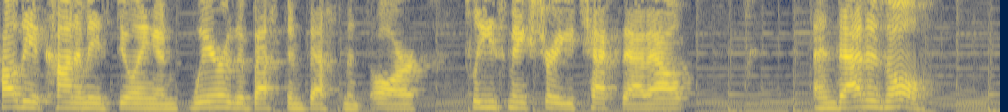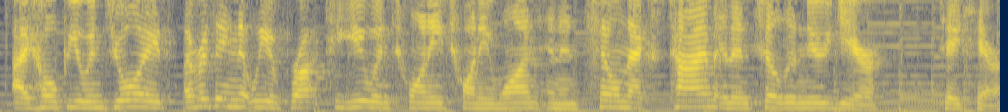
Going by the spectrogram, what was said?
how the economy is doing and where the best investments are. Please make sure you check that out. And that is all. I hope you enjoyed everything that we have brought to you in 2021. And until next time and until the new year, take care.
